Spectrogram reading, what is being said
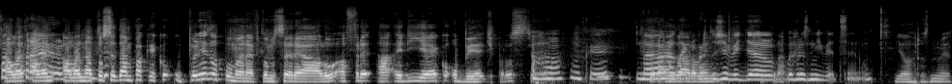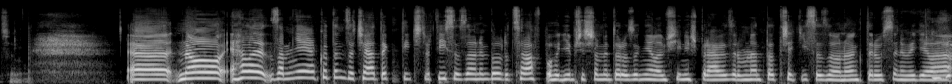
ale, právě, ale, no. ale na to se tam pak jako úplně zapomene v tom seriálu a, Fre- a Eddie je jako oběť prostě. Aha, okay. No, no tak zároveň protože viděl hrozný věci, no. Dělal hroznou věci, no. Uh, no, hele, za mě jako ten začátek té čtvrté sezóny byl docela v pohodě, přišlo mi to rozhodně lepší, než právě zrovna ta třetí sezóna, kterou se neviděla.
